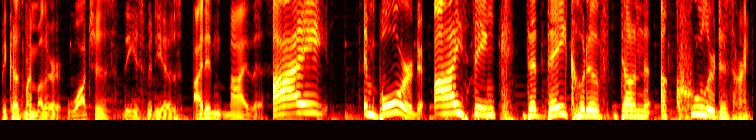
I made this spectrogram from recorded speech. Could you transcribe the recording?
because my mother watches these videos, I didn't buy this. I am bored. I think that they could have done a cooler design.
